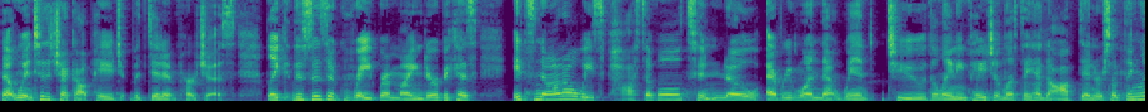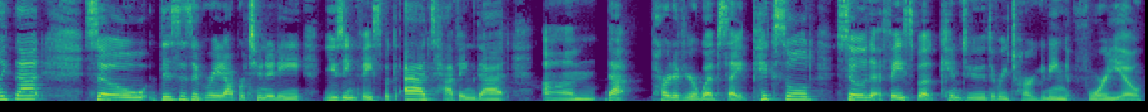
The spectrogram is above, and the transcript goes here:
that went to the checkout page but didn't purchase. Like this is a great reminder because it's not always possible to know everyone that went to the landing page unless they had to opt in or something like that. So this is a great opportunity using Facebook ads, having that um, that part of your website pixeled so that Facebook can do the retargeting for you.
